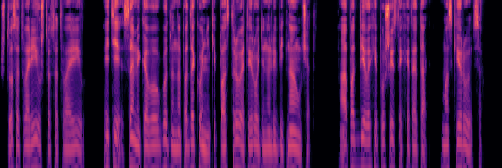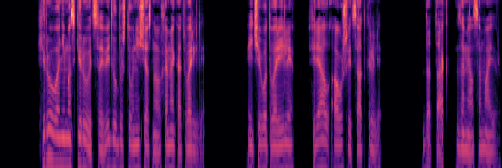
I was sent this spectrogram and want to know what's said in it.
Что сотворил, что сотворил? Эти сами кого угодно на подоконнике построят и родину любить научат. А под белых и пушистых это так, маскируются. Херово они маскируются, видел бы, что у несчастного хомяка творили. И чего творили? Филиал Аушвица открыли. Да так, замялся майор.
